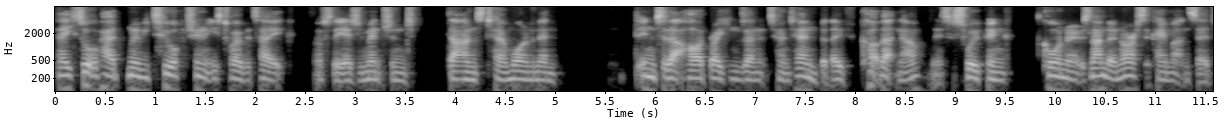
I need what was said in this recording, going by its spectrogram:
they sort of had maybe two opportunities to overtake. Obviously, as you mentioned, down to turn one and then into that hard braking zone at turn 10. But they've cut that now. It's a swooping corner. It was Lando Norris that came out and said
